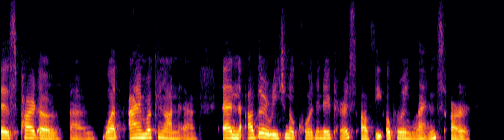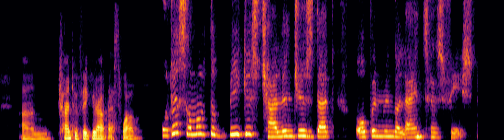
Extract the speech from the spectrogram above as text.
is part of um, what I'm working on, um, and other regional coordinators of the Open Alliance are um, trying to figure out as well. What are some of the biggest challenges that Open Wing Alliance has faced?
